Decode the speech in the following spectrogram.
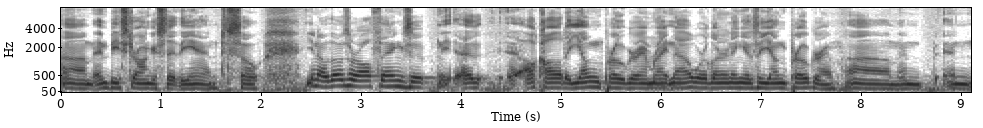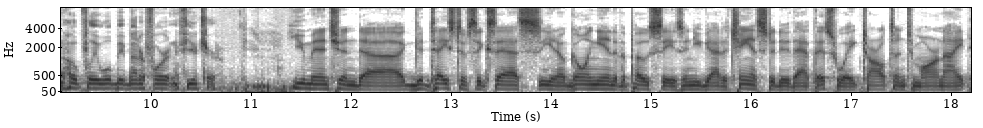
um, and be strongest at the end. So, you know, those are all things that uh, I'll call it a young program right now. We're learning as a young program, um, and and hopefully we'll be better for it in the future. You mentioned uh, good taste of success, you know, going into the postseason. You got a chance to do that this week. Tarleton tomorrow night,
